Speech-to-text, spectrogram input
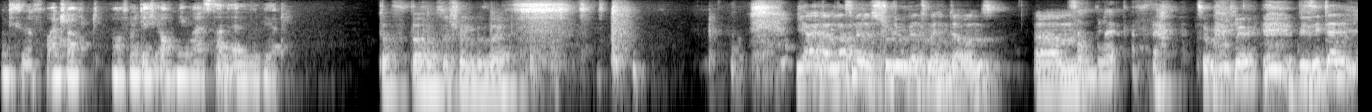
und diese Freundschaft hoffentlich auch niemals dann enden wird. Das, das hast du schön gesagt. Ja, dann lassen wir das Studium jetzt mal hinter uns. Ähm, zum Glück. zum Glück. Wie sieht, denn,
